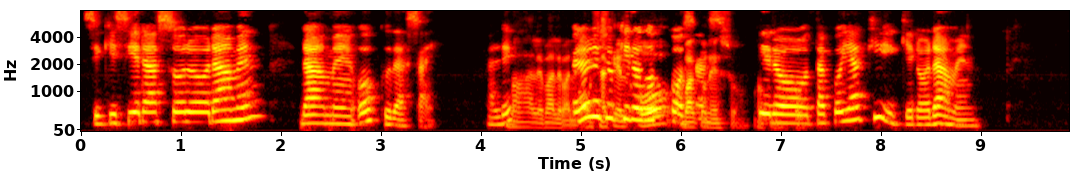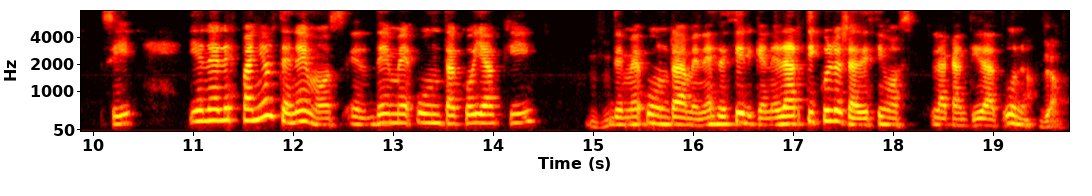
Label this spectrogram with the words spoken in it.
Si quisiera solo ramen, ramen o kudasai. ¿Vale? Vale, vale, vale. Pero ahora yo quiero dos cosas. Quiero takoyaki y quiero ramen. ¿Sí? Y en el español tenemos el deme un takoyaki deme un ramen. Es decir, que en el artículo ya decimos la cantidad, uno. Ya.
